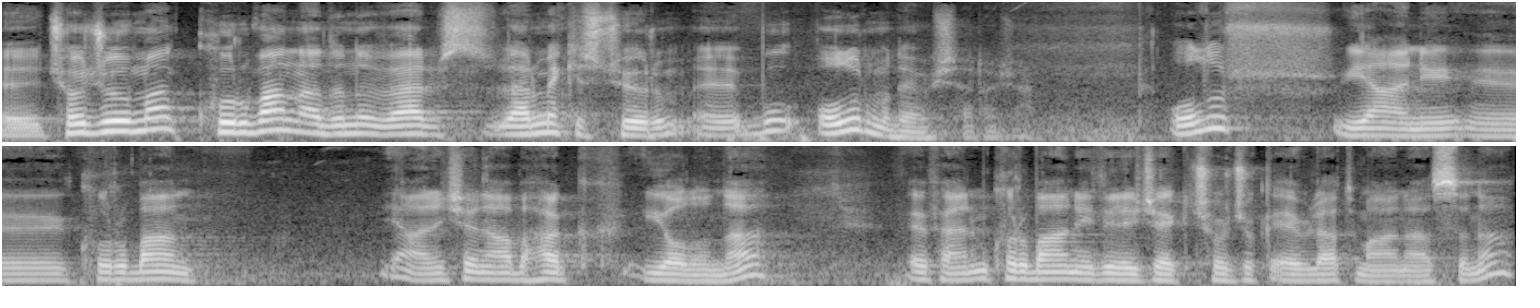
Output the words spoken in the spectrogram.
E, çocuğuma kurban adını ver, vermek istiyorum. E, bu olur mu demişler hocam. Olur yani e, kurban yani Cenab-ı Hak yoluna efendim kurban edilecek çocuk evlat manasına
